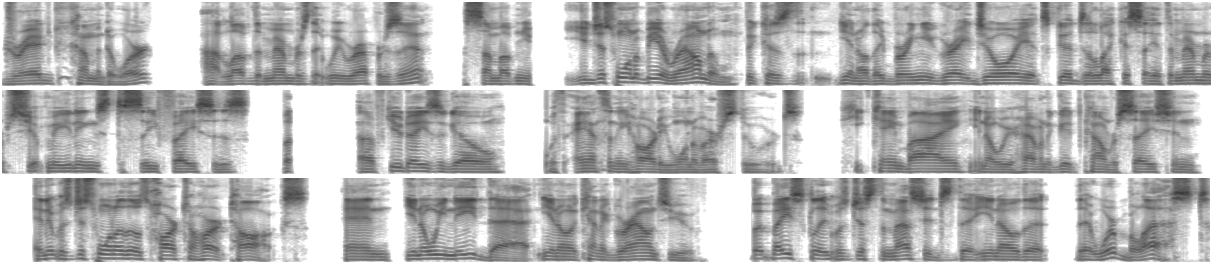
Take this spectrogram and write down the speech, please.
dread coming to work. I love the members that we represent. Some of them you, you just want to be around them because you know they bring you great joy. It's good to, like I say, at the membership meetings to see faces. But a few days ago, with Anthony Hardy, one of our stewards, he came by. You know, we were having a good conversation, and it was just one of those heart to heart talks. And you know, we need that. You know, it kind of grounds you. But basically, it was just the message that you know that that we're blessed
